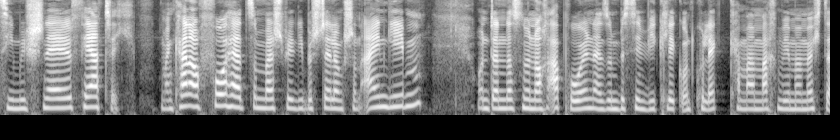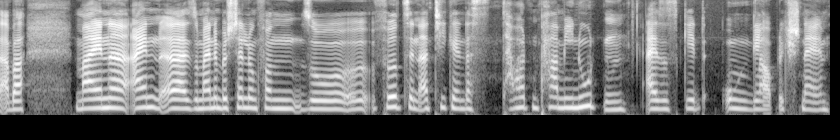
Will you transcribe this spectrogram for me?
ziemlich schnell fertig. Man kann auch vorher zum Beispiel die Bestellung schon eingeben und dann das nur noch abholen. Also ein bisschen wie Click und Collect kann man machen, wie man möchte. Aber meine, ein, also meine Bestellung von so 14 Artikeln, das dauert ein paar Minuten. Also es geht unglaublich schnell.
